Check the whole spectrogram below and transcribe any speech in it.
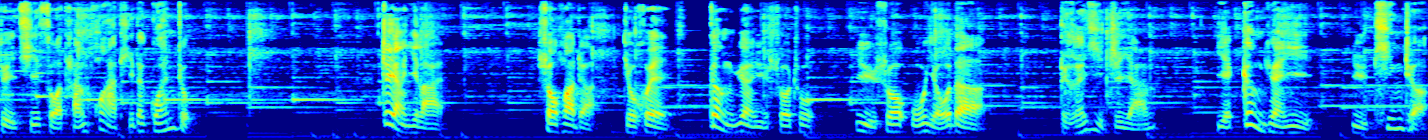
对其所谈话题的关注。这样一来，说话者就会更愿意说出欲说无由的得意之言，也更愿意与听者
